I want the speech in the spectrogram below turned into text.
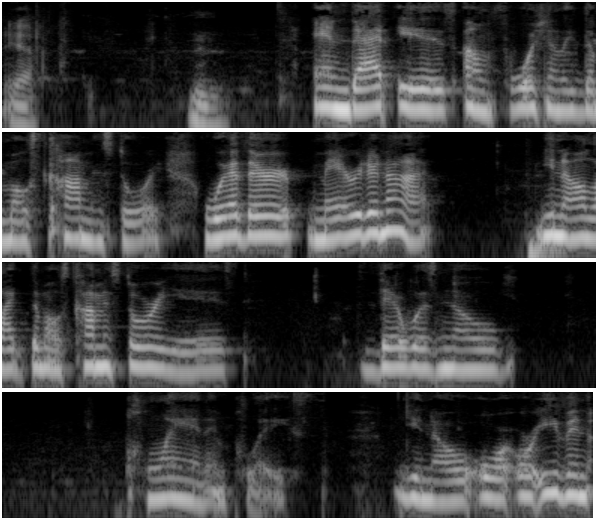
Yeah. and that is unfortunately the most common story. Whether married or not you know like the most common story is there was no plan in place you know or or even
